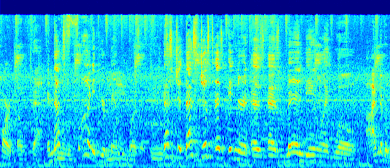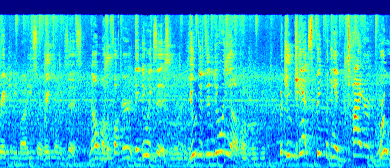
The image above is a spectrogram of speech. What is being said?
part of that, and that's mm. fine if your family mm-hmm. wasn't. Mm-hmm. That's just that's just as ignorant as as men being like, well, I've never raped anybody, so rape don't exist. No, motherfucker, they do exist. Mm-hmm. You just didn't do any of them, but you can't speak for the entire group.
